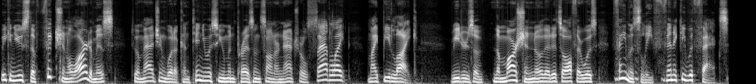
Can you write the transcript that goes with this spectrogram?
we can use the fictional Artemis to imagine what a continuous human presence on our natural satellite might be like. Readers of The Martian know that its author was famously finicky with facts,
